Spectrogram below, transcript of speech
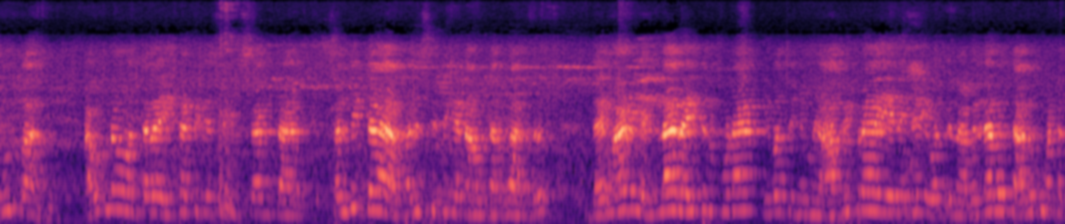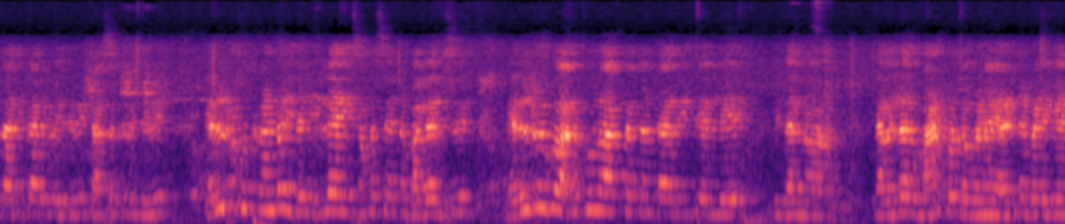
ದೂರಬಾರ್ದು. ಅವ್ರನ್ನ ಒಂಥರ ಇಕ್ಕಟ್ಟಿಗೆ ಸಿಗಿಸಂತ ಸಂದಿಗ್ಧ ಪರಿಸ್ಥಿತಿಗೆ ನಾವು ತರಬಾರ್ದು. ದಯಮಾಡಿ ಎಲ್ಲ ರೈತರು ಕೂಡ ಇವತ್ತು ನಿಮ್ಮ ಅಭಿಪ್ರಾಯ ಏನಿದೆ, ಇವತ್ತು ನಾವೆಲ್ಲರೂ ತಾಲೂಕು ಮಟ್ಟದ ಅಧಿಕಾರಿಗಳಿದ್ದೀವಿ, ಶಾಸಕರಿದ್ದೀವಿ. ಎಲ್ಲರೂ ಕುತ್ಕೊಂಡು ಇದನ್ನು ಇಲ್ಲೇ ಈ ಸಮಸ್ಯೆಯನ್ನು ಬಗೆಹರಿಸಿ, ಎಲ್ರಿಗೂ ಅನುಕೂಲ ಆಗ್ತಕ್ಕಂಥ ರೀತಿಯಲ್ಲಿ ಇದನ್ನು ನಾವೆಲ್ಲರೂ ಮಾಡ್ಕೊಂಡು ಹೋಗೋಣ ಎರಡನೇ ಬೆಳಿಗ್ಗೆ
